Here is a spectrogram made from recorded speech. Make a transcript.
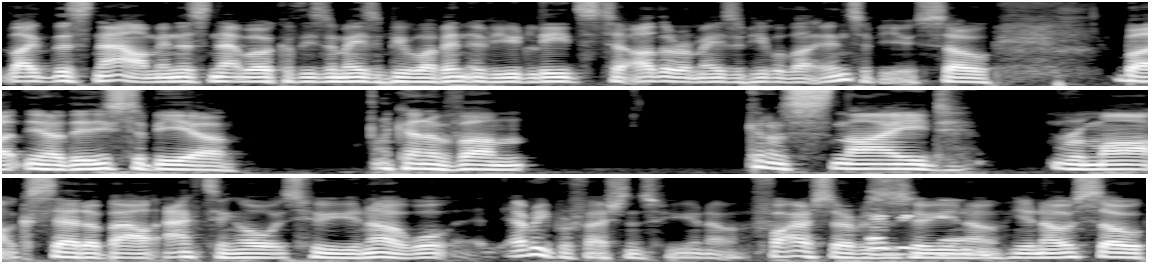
like this now. I mean, this network of these amazing people I've interviewed leads to other amazing people that I interview. So, but, you know, there used to be a, a kind of, um, kind of snide remark said about acting, oh, it's who you know. Well, every profession is who you know. Fire service Everything. is who you know, you know. So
